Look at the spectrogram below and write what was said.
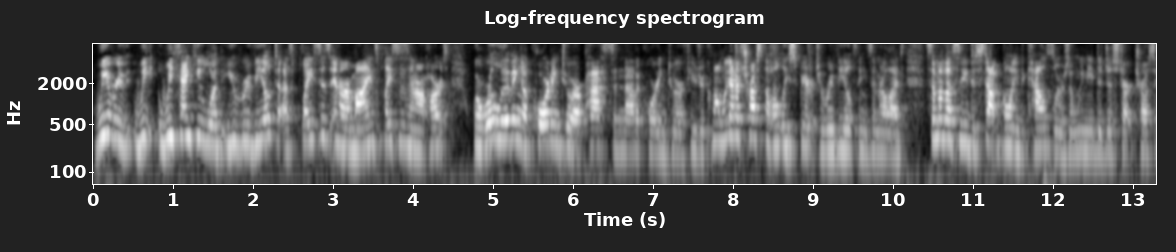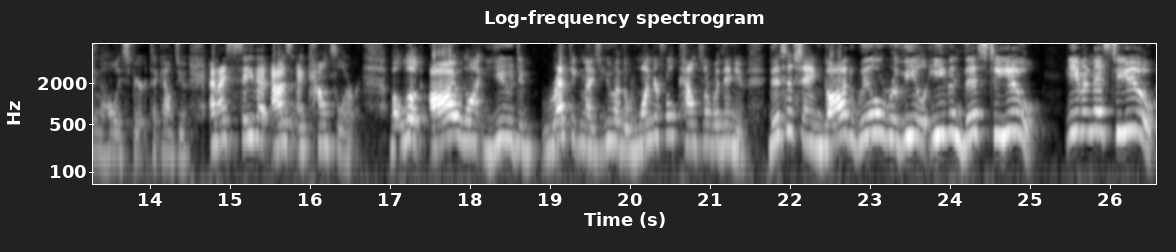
We, re- we, we thank you, Lord, that you reveal to us places in our minds, places in our hearts where we're living according to our past and not according to our future. Come on, we got to trust the Holy Spirit to reveal things in our lives. Some of us need to stop going to counselors and we need to just start trusting the Holy Spirit to counsel you. And I say that as a counselor. But look, I want you to recognize you have a wonderful counselor within you. This is saying God will reveal even this to you. Even this to you.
